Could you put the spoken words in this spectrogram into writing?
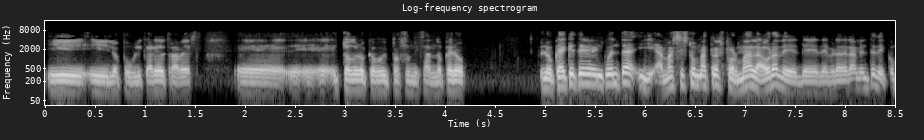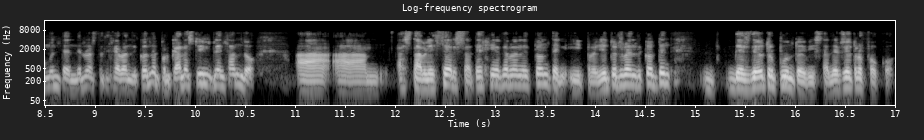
y, lo publicaré otra vez, eh, todo lo que voy profundizando. Pero lo que hay que tener en cuenta, y además esto me ha transformado a de, de, de verdaderamente de cómo entender una estrategia de branded content, porque ahora estoy empezando a, establecer estrategias de branded content y proyectos de branded content desde otro punto de vista, desde otro foco,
